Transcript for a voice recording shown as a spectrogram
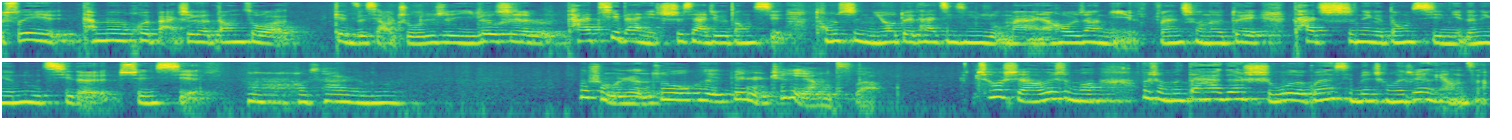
所以他们会把这个当做电子小猪，就是一个是它替代你吃下这个东西，同时你又对它进行辱骂，然后让你完成了对它吃那个东西你的那个怒气的宣泄。啊，好吓人啊！为什么人最后会变成这个样子啊？就是啊，为什么为什么大家跟食物的关系变成了这个样子啊？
